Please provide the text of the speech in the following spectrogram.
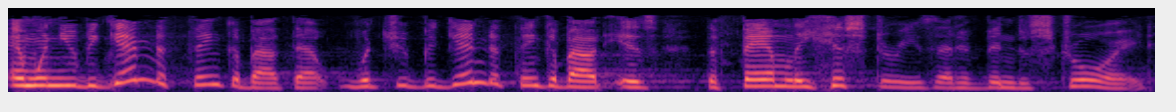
And when you begin to think about that, what you begin to think about is the family histories that have been destroyed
